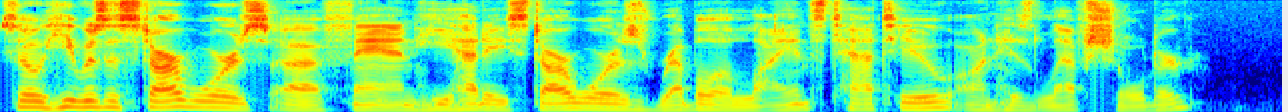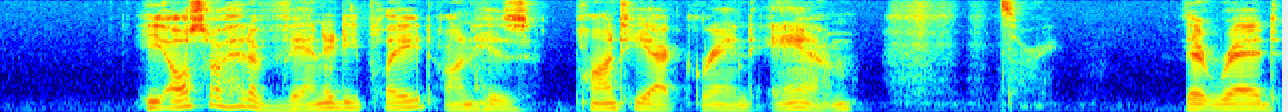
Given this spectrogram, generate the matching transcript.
So he was a Star Wars uh, fan. He had a Star Wars Rebel Alliance tattoo on his left shoulder. He also had a vanity plate on his Pontiac Grand Am. Sorry. that read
